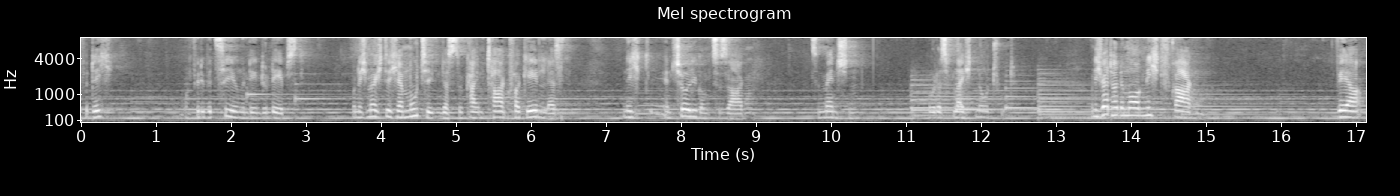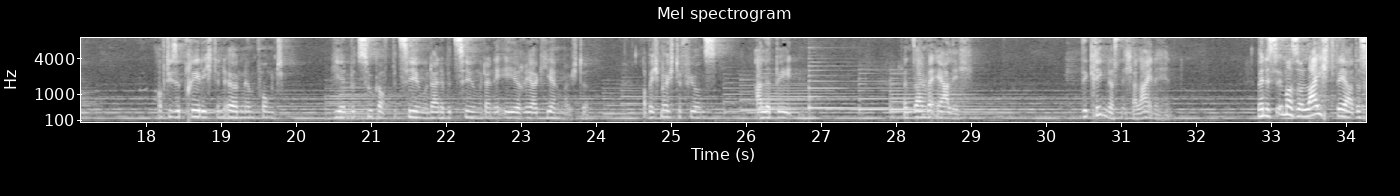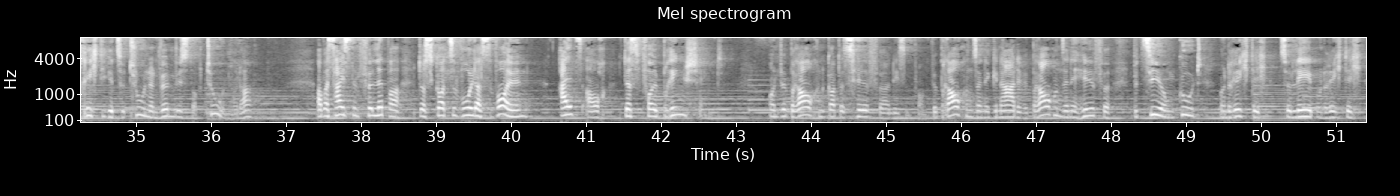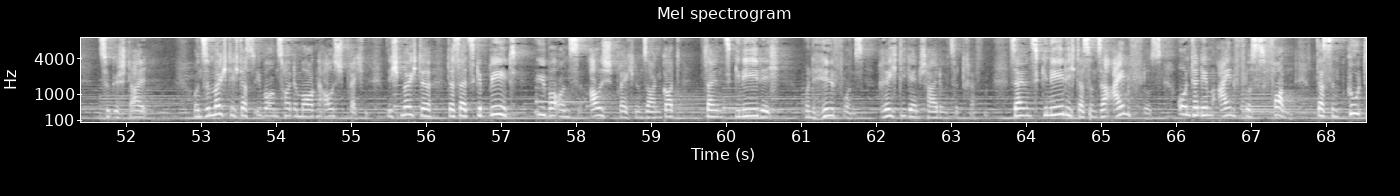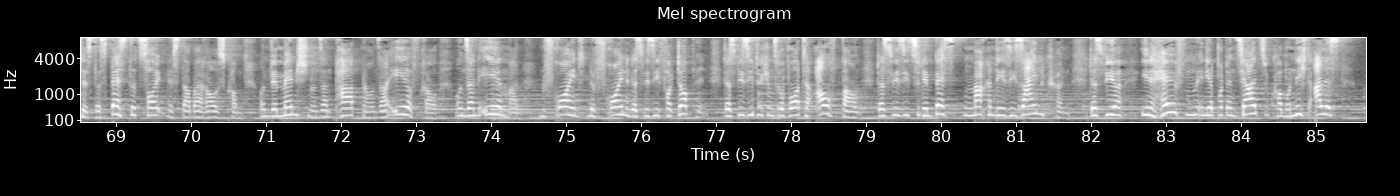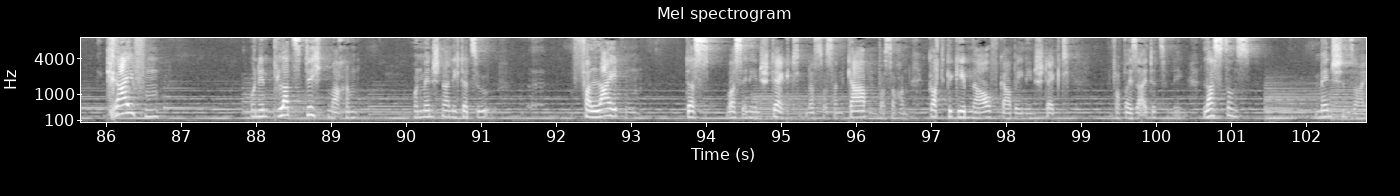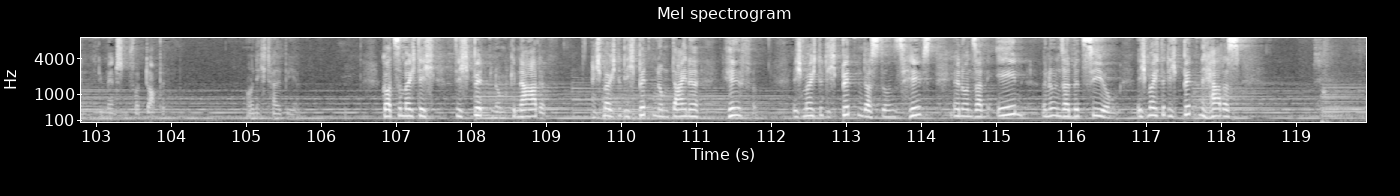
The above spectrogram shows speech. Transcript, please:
Für dich für die Beziehung, in denen du lebst. Und ich möchte dich ermutigen, dass du keinen Tag vergehen lässt, nicht Entschuldigung zu sagen zu Menschen, das vielleicht Not tut. Und ich werde heute Morgen nicht fragen, wer auf diese Predigt in irgendeinem Punkt hier in Bezug auf Beziehung und deine Beziehung, deine Ehe reagieren möchte. Aber ich möchte für uns alle beten. Dann seien wir ehrlich, wir kriegen das nicht alleine hin. Wenn es immer so leicht wäre, das Richtige zu tun, dann würden wir es doch tun, oder? Aber es heißt in Philippa, dass Gott sowohl das Wollen als auch das Vollbringen schenkt. Und wir brauchen Gottes Hilfe an diesem Punkt. Wir brauchen seine Gnade, wir brauchen seine Hilfe, Beziehungen gut und richtig zu leben und richtig zu gestalten. Und so möchte ich das über uns heute Morgen aussprechen. Ich möchte das als Gebet über uns aussprechen und sagen, Gott, sei uns gnädig und hilf uns, richtige Entscheidungen zu treffen. Sei uns gnädig, dass unser Einfluss unter dem Einfluss von, dass ein gutes, das beste Zeugnis dabei rauskommt. Und wir Menschen, unseren Partner, unsere Ehefrau, unseren Ehemann, einen Freund, eine Freundin, dass wir sie verdoppeln, dass wir sie durch unsere Worte aufbauen, dass wir sie zu dem Besten machen, die sie sein können, dass wir ihnen helfen, in ihr Potenzial zu kommen und nicht alles greifen und den Platz dicht machen und Menschen eigentlich dazu verleiten, das, was in ihnen steckt, und das, was an Gaben, was auch an Gott gegebener Aufgabe in ihnen steckt, einfach beiseite zu legen. Lasst uns Menschen sein, die Menschen verdoppeln und nicht halbieren. Gott, so möchte ich dich bitten um Gnade. Ich möchte dich bitten um deine Hilfe. Ich möchte dich bitten, dass du uns hilfst in unseren Ehen, in unseren Beziehungen. Ich möchte dich bitten, Herr, dass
